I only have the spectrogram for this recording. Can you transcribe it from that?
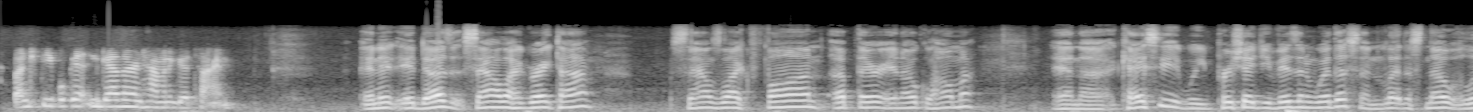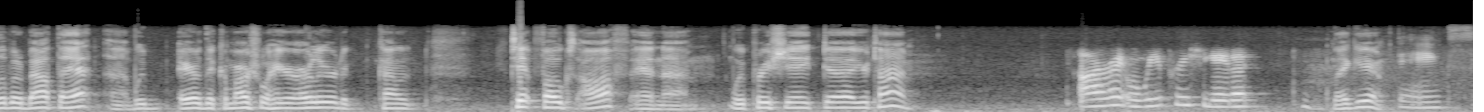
a bunch of people getting together and having a good time. and it, it does. It sounds like a great time. Sounds like fun up there in Oklahoma. And uh, Casey, we appreciate you visiting with us and letting us know a little bit about that. Uh, we aired the commercial here earlier to kind of tip folks off, and um, we appreciate uh, your time. All right, well, we appreciate it. Thank you. Thanks.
